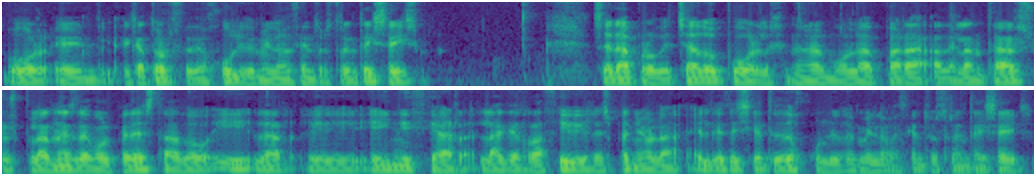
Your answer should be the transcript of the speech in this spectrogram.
por el 14 de julio de 1936, será aprovechado por el general Mola para adelantar sus planes de golpe de Estado y dar, eh, e iniciar la Guerra Civil Española el 17 de julio de 1936.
